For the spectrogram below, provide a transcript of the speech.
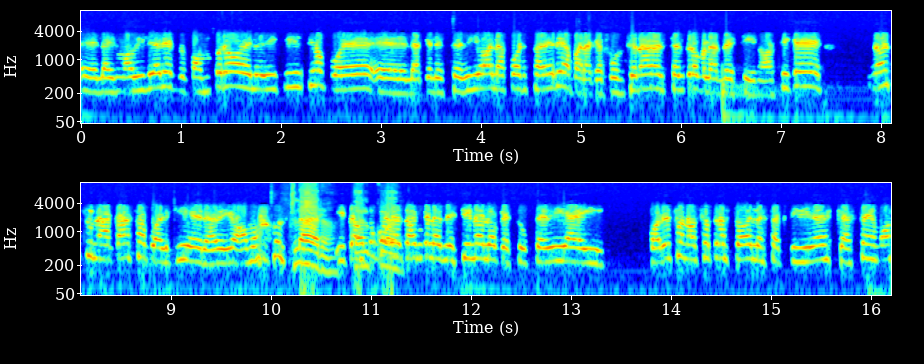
eh, la inmobiliaria que compró el edificio fue la que le cedió a la Fuerza Aérea para que funcionara el centro clandestino. Así que no es una casa cualquiera, digamos. Claro. y tampoco era tan clandestino lo que sucedía ahí. Por eso nosotros todas las actividades que hacemos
